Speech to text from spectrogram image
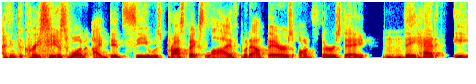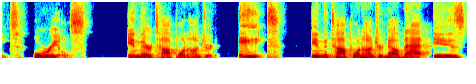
I think the craziest one I did see was Prospects Live put out theirs on Thursday. Mm-hmm. They had eight Orioles in their top 100. Eight in the top 100. Now, that is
